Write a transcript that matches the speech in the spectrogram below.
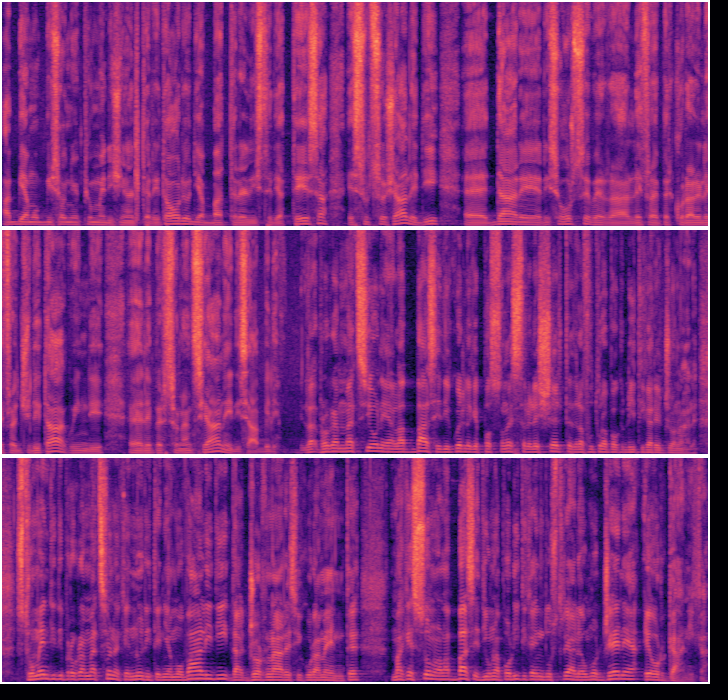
abbiamo bisogno di più medicina nel territorio, di abbattere le liste di attesa e sul sociale di eh, dare risorse per, le, per, curare le fragilità, quindi eh, le persone anziane e i disabili. La programmazione è alla base di quelle che possono essere le scelte della futura politica regionale. Strumenti di programmazione che noi riteniamo validi, da aggiornare sicuramente, ma che sono alla base di una politica industriale omogenea e organica.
